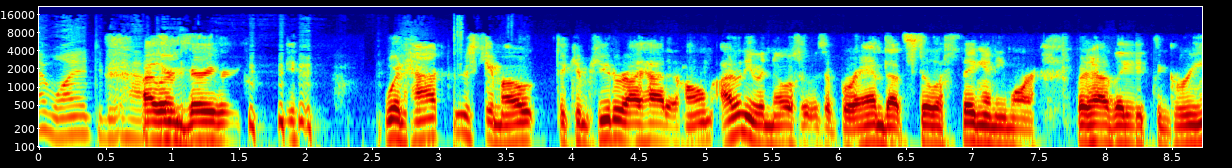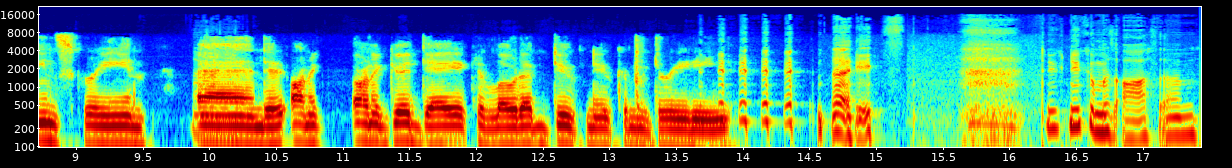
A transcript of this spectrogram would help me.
I wanted to be happy. i learned very very quickly. when hackers came out the computer i had at home i don't even know if it was a brand that's still a thing anymore but it had like the green screen and it, on a on a good day, it could load up Duke Nukem 3D. nice. Duke Nukem was awesome.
